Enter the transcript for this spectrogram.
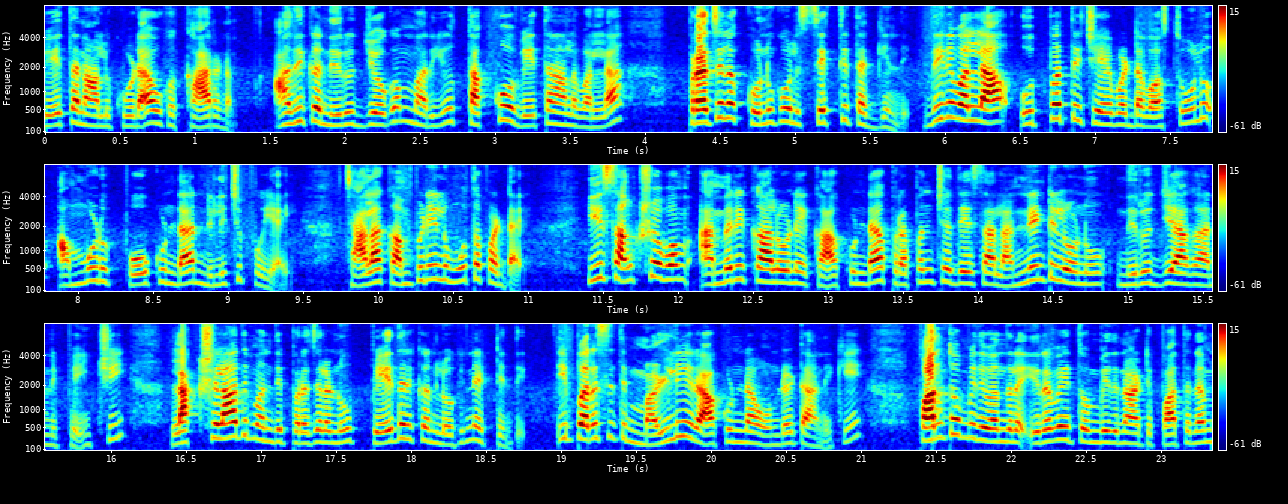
వేతనాలు కూడా ఒక కారణం. అధిక నిరుద్యోగం మరియు తక్కువ వేతనాల వల్ల ప్రజల కొనుగోలు శక్తి తగ్గింది. దీనివల్ల ఉత్పత్తి చేయబడ్డ వస్తువులు అమ్ముడు పోకుండా నిలిచిపోయాయి. చాలా కంపెనీలు మూతపడ్డాయి. ఈ సంక్షోభం అమెరికాలోనే కాకుండా ప్రపంచ దేశాలన్నింటిలోనూ నిరుద్యోగాన్ని పెంచి లక్షలాది మంది ప్రజలను పేదరికంలోకి నెట్టింది. ఈ పరిస్థితి మళ్ళీ రాకుండా ఉండటానికి పంతొమ్మిది వందల ఇరవై తొమ్మిది నాటి పతనం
